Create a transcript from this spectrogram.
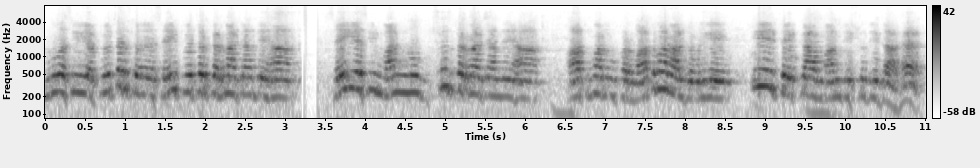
ਨੂੰ ਅਸੀਂ ਪਵਿੱਤਰ ਕ- ਸਹੀ ਪਵਿੱਤਰ ਕਰਨਾ ਚਾਹੁੰਦੇ ਹਾਂ, ਸਹੀ ਅਸੀਂ ਮਨ ਨੂੰ ਸ਼ੁੱਧ ਕਰਨਾ ਚਾਹੁੰਦੇ ਹਾਂ, ਆਤਮਾ ਨੂੰ ਪਰਮਾਤਮਾ ਨਾਲ ਜੋੜੀਏ, ਇਹ ਤਰੀਕਾ ਮਨ ਦੀ ਸ਼ੁੱਧੀ ਦਾ ਹੈ।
